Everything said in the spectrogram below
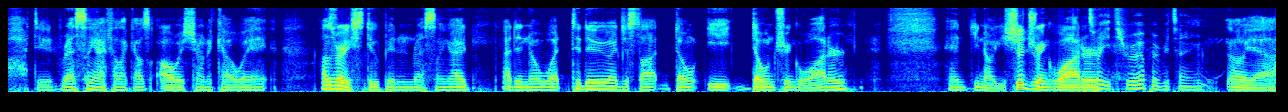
Oh, dude, wrestling I felt like I was always trying to cut weight. I was very stupid in wrestling. I I didn't know what to do. I just thought don't eat, don't drink water. And you know, you should drink water. That's why you threw up every time. Oh yeah,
